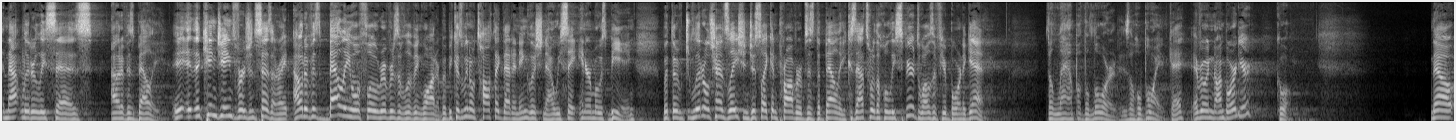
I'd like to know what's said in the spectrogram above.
And that literally says, out of his belly. It, it, the King James Version says that, right? Out of his belly will flow rivers of living water. But because we don't talk like that in English now, we say innermost being. But the literal translation, just like in Proverbs, is the belly, because that's where the Holy Spirit dwells if you're born again. The lamp of the Lord is the whole point, okay? Everyone on board here? Cool. Now,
